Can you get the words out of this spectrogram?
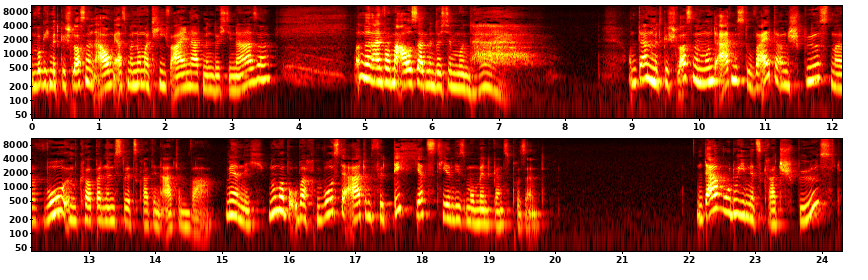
und wirklich mit geschlossenen Augen erstmal nur mal tief einatmen durch die Nase und dann einfach mal ausatmen durch den Mund. Und dann mit geschlossenem Mund atmest du weiter und spürst mal, wo im Körper nimmst du jetzt gerade den Atem wahr. Mehr nicht. Nur mal beobachten, wo ist der Atem für dich jetzt hier in diesem Moment ganz präsent. Und da, wo du ihn jetzt gerade spürst,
